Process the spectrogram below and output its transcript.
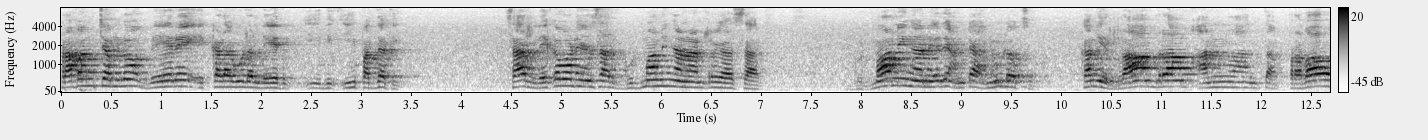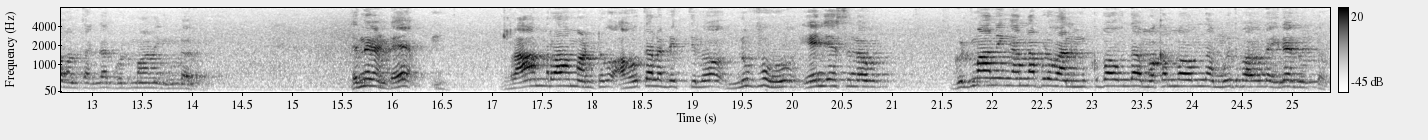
ప్రపంచంలో వేరే ఎక్కడ కూడా లేదు ఇది ఈ పద్ధతి. సార్ లేకపోవడం ఏం సార్? గుడ్ మార్నింగ్ అని అంటారు కదా సార్. గుడ్ మార్నింగ్ అనేది అంటే అని ఉండొచ్చు. కానీ రామ్ రామ్ అన్నంత ప్రభావవంతంగా గుడ్ మార్నింగ్ ఉండదు. ఎందుకంటే రామ్ రామ్ అంటూ అవతల వ్యక్తిలో నువ్వు ఏం చేస్తున్నావు? గుడ్ మార్నింగ్ అన్నప్పుడు వాని ముక్కు బాగుందా ముఖం బాగుందా మూతి బాగుందా? ఇదే చూస్తావు.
